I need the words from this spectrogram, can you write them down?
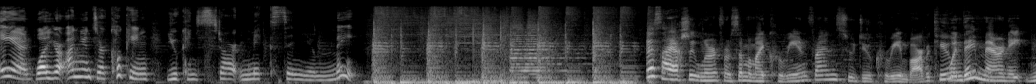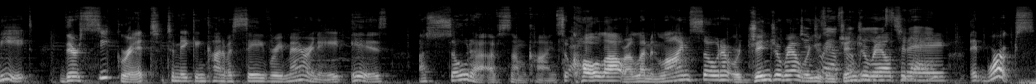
And while your onions are cooking, you can start mixing your meat. This I actually learned from some of my Korean friends who do Korean barbecue. When they marinate meat, their secret to making kind of a savory marinade is a soda of some kind. So cola or a lemon lime soda or ginger ale. We're using ginger ale use today. It works.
